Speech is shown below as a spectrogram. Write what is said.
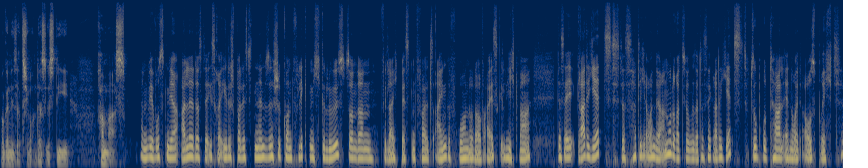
Organisation. Das ist die Hamas. Wir wussten ja alle, dass der israelisch-palästinensische Konflikt nicht gelöst, sondern vielleicht bestenfalls eingefroren oder auf Eis gelegt war. Dass er gerade jetzt, das hatte ich auch in der Anmoderation gesagt, dass er gerade jetzt so brutal erneut ausbricht,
